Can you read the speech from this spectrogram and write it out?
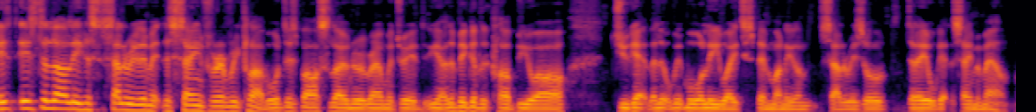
Is, is the La Liga salary limit the same for every club, or does Barcelona or Real Madrid, you know, the bigger the club you are, do you get a little bit more leeway to spend money on salaries, or do they all get the same amount?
